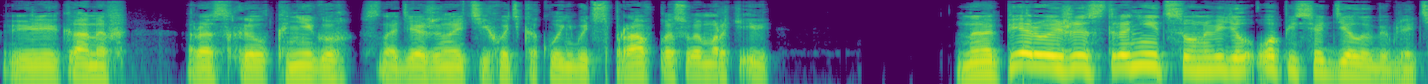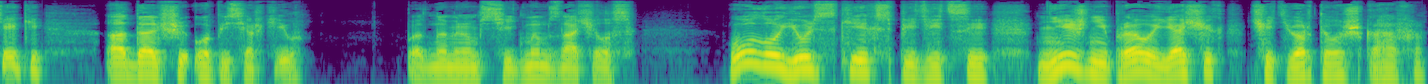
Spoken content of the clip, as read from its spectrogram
Великанов раскрыл книгу с надеждой найти хоть какую-нибудь справку о своем архиве. На первой же странице он увидел опись отдела библиотеки, а дальше опись архива. Под номером седьмым значилось Улу-Юльские экспедиции, нижний правый ящик четвертого шкафа.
